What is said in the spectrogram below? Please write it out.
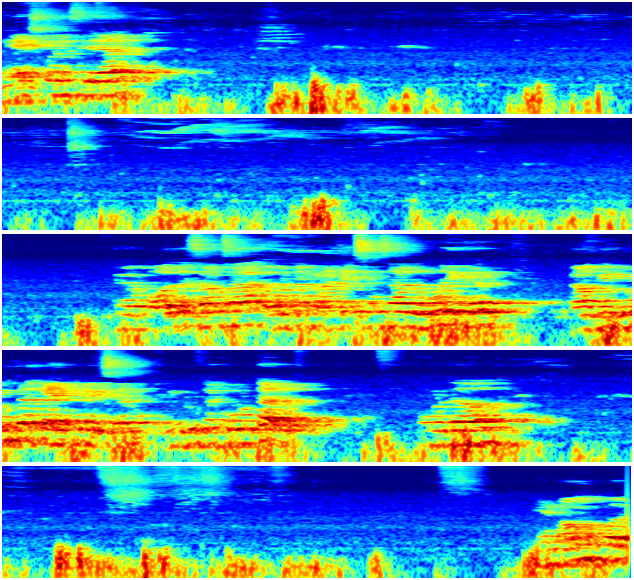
next one से यार are over here. Now we do the calculation, we do the total for the amount per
